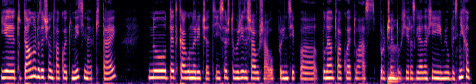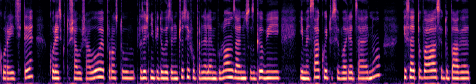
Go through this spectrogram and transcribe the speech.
И е тотално различно от това, което наистина е в Китай, но те така го наричат. И също въжи за шабо-шабо. По принцип, а, поне от това, което аз прочетох mm. и разгледах и ми обясниха корейците, корейското шабо-шабо е просто различни видове зеленчуци в определен булон, заедно с гъби и меса, които се варят заедно. И след това се добавят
